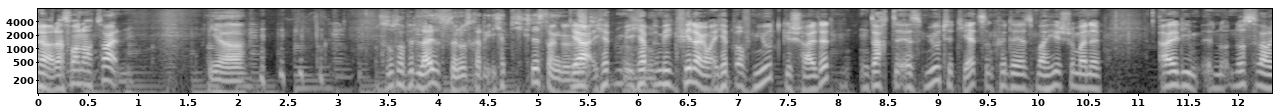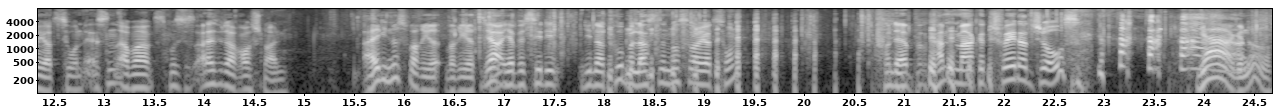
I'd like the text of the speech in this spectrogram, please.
Ja, das waren noch Zeiten. Ja. Versuch doch bitte leise zu sein. Du hast grad, ich habe dich knistern gehört. Ja, ich habe ich hab Also, nämlich einen Fehler gemacht. Ich habe auf Mute geschaltet und dachte, es mutet jetzt und könnte jetzt mal hier schon meine Aldi Nussvariation essen, aber das muss ich jetzt alles wieder rausschneiden. all die Nussvariationen. Ja, ich habe jetzt hier die, die naturbelassene Nussvariation von der bekannten Marke Trader Joe's. Ja, genau.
